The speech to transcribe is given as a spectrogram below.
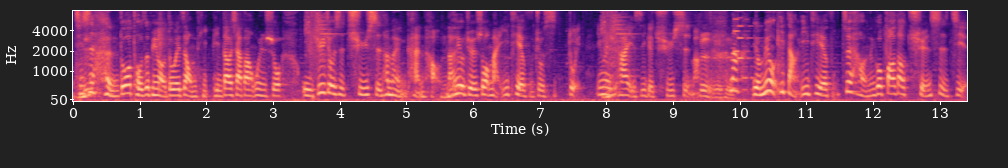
其实很多投资朋友都会在我们频频道下方问说，五 G 就是趋势，他们很看好，然后又觉得说买 ETF 就是对，因为它也是一个趋势嘛。是是是。那有没有一档 ETF 最好能够包到全世界，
